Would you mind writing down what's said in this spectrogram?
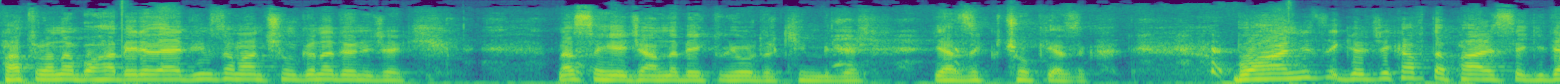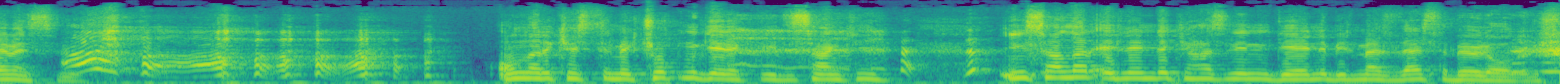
Patrona bu haberi verdiğim zaman çılgına dönecek Nasıl heyecanla bekliyordur kim bilir. Yazık çok yazık. Bu halinizle gelecek hafta Paris'e gidemezsiniz. Onları kestirmek çok mu gerekliydi sanki? İnsanlar ellerindeki hazinenin değerini bilmezlerse böyle olur işte.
